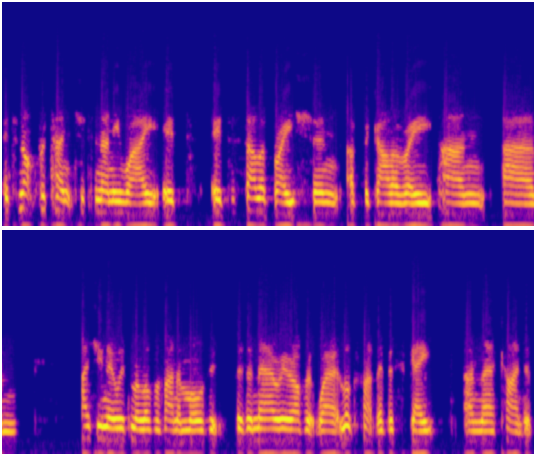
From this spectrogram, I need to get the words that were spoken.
it's not pretentious in any way. It's it's a celebration of the gallery, and um, as you know, with my love of animals, there's an area of it where it looks like they've escaped and they're kind of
